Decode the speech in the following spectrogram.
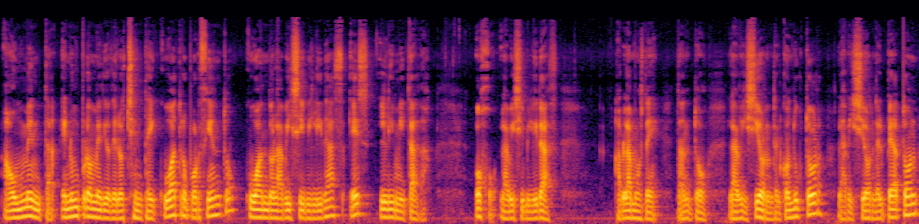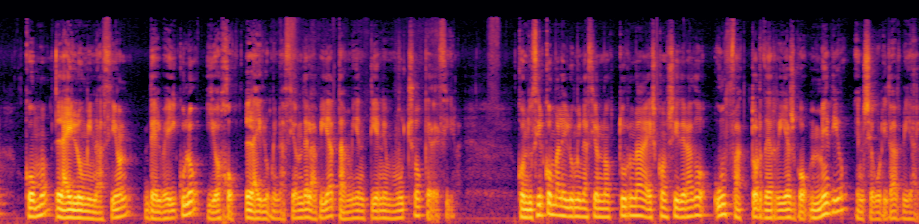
aumenta en un promedio del 84% cuando la visibilidad es limitada. Ojo, la visibilidad. Hablamos de tanto la visión del conductor, la visión del peatón, como la iluminación del vehículo y ojo, la iluminación de la vía también tiene mucho que decir. Conducir con mala iluminación nocturna es considerado un factor de riesgo medio en seguridad vial.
